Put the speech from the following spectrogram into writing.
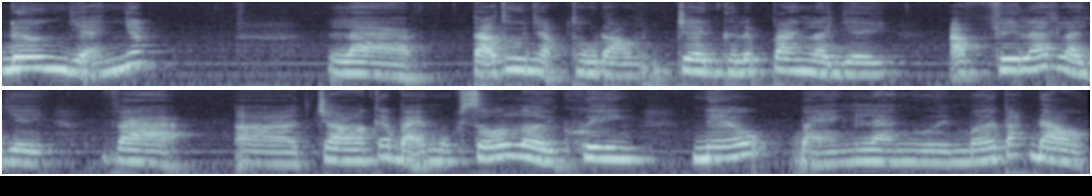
đơn giản nhất là tạo thu nhập thụ động trên Clickbank là gì, affiliate là gì và uh, cho các bạn một số lời khuyên nếu bạn là người mới bắt đầu.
